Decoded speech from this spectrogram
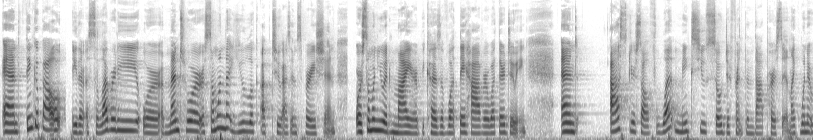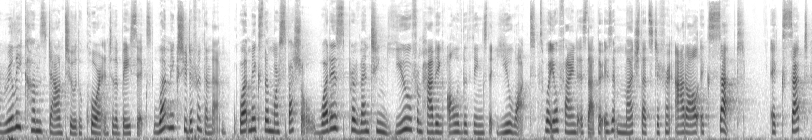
and think about either a celebrity or a mentor or someone that you look up to as inspiration or someone you admire because of what they have or what they're doing. And ask yourself what makes you so different than that person. Like when it really comes down to the core and to the basics, what makes you different than them? What makes them more special? What is preventing you from having all of the things that you want? So what you'll find is that there isn't much that's different at all except except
